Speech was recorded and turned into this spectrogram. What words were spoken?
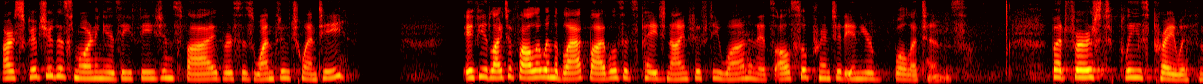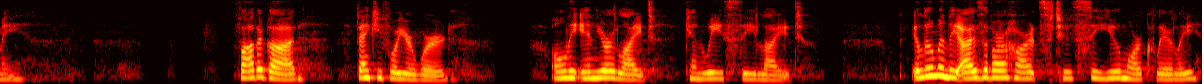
Our scripture this morning is Ephesians 5, verses 1 through 20. If you'd like to follow in the black Bibles, it's page 951, and it's also printed in your bulletins. But first, please pray with me. Father God, thank you for your word. Only in your light can we see light. Illumine the eyes of our hearts to see you more clearly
